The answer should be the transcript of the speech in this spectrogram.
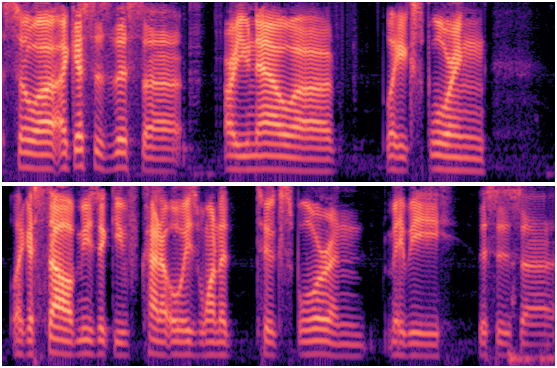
So uh, I guess is this? Uh, are you now uh, like exploring like a style of music you've kind of always wanted to explore, and maybe this is uh,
